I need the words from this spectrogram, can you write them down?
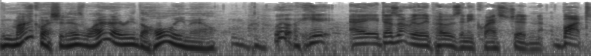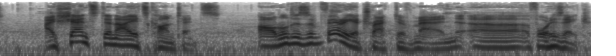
My question is, why did I read the whole email? Well, he, I, it doesn't really pose any question, but I shan't deny its contents. Arnold is a very attractive man uh, for his age.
